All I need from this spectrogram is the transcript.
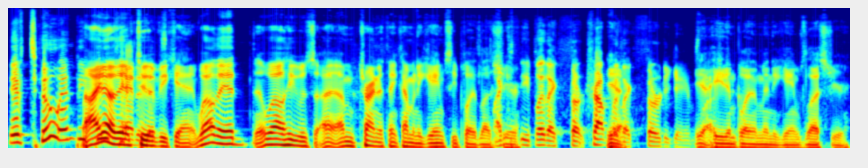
They have two MVP. I know they have two candidates. he can. Well, they had. Well, he was. I, I'm trying to think how many games he played last Like year. he played like thir- Trout played Yeah. like thirty games. Yeah, he didn't play that many games last year.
